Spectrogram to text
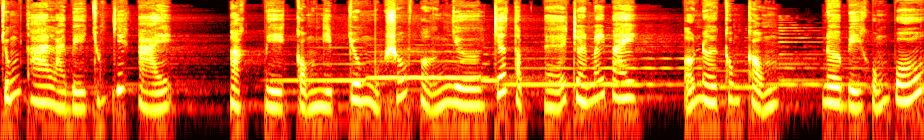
chúng ta lại bị chúng giết hại hoặc bị cộng nghiệp chung một số phận như chết tập thể trên máy bay, ở nơi công cộng, nơi bị khủng bố,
